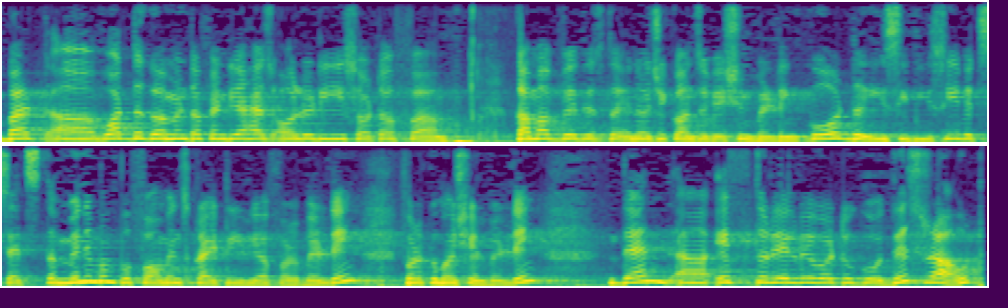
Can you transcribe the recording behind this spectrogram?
But uh, what the government of India has already sort of um, come up with is the Energy Conservation Building Code, the ECBC, which sets the minimum performance criteria for a building, for a commercial building. Then, uh, if the railway were to go this route,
